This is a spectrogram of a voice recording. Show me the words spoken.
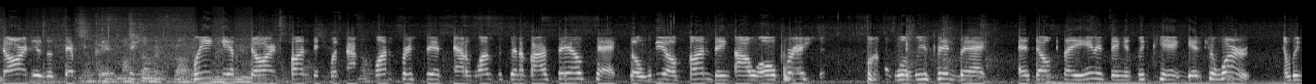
DART is a separate entity. We give DART funding without one percent out of one percent of our sales tax. So we are funding our oppression when we sit back and don't say anything, and we can't get to work, and we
